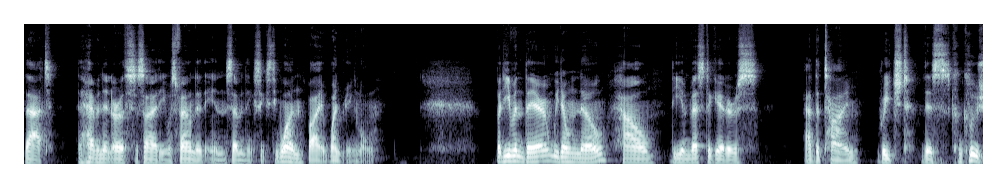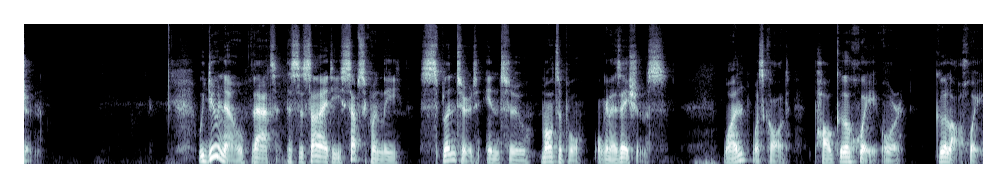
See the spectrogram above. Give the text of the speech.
that the Heaven and Earth Society was founded in 1761 by Wan Yunlong. But even there, we don't know how the investigators at the time reached this conclusion. We do know that the society subsequently splintered into multiple organizations. One was called Pao Ge Hui or Ge Lao Hui.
